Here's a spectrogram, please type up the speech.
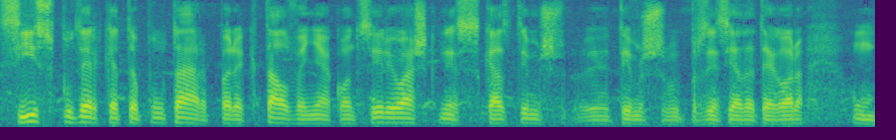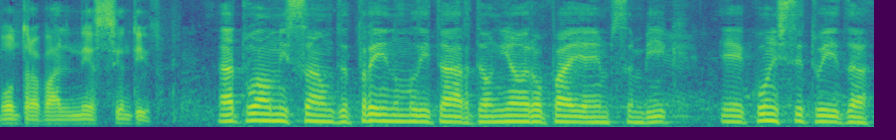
Se isso puder catapultar para que tal venha a acontecer, eu acho que nesse caso temos, eh, temos presenciado até agora um bom trabalho nesse sentido. A atual missão de treino militar da União Europeia em Moçambique é constituída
